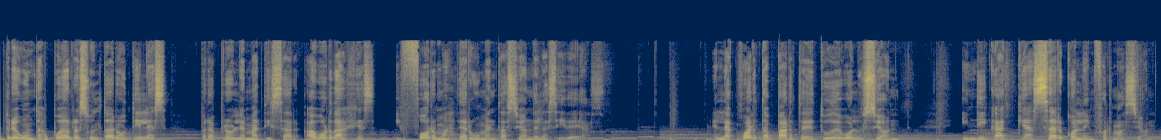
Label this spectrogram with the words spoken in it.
preguntas pueden resultar útiles para problematizar abordajes y formas de argumentación de las ideas. En la cuarta parte de tu devolución, indica qué hacer con la información.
